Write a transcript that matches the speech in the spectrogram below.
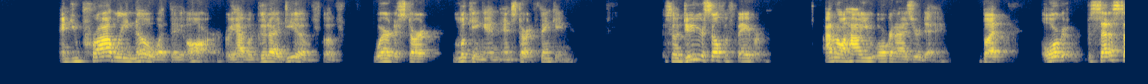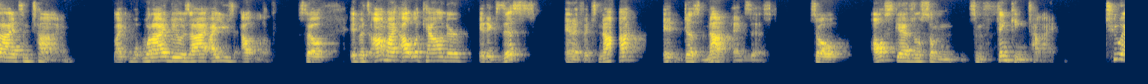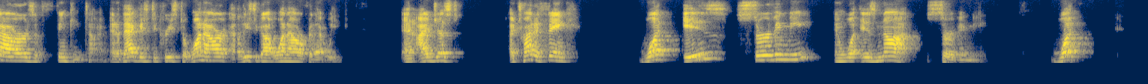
And you probably know what they are or you have a good idea of, of where to start looking and, and start thinking. So do yourself a favor. I don't know how you organize your day but or set aside some time like what i do is i, I use outlook so if it's on my outlook calendar it exists and if it's not it does not exist so i'll schedule some some thinking time two hours of thinking time. And if that gets decreased to one hour, at least you got one hour for that week. And I just, I try to think what is serving me and what is not serving me. What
